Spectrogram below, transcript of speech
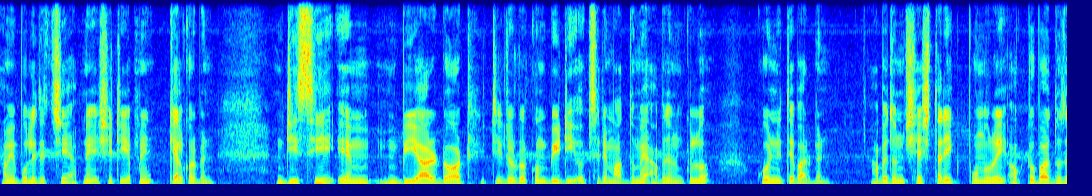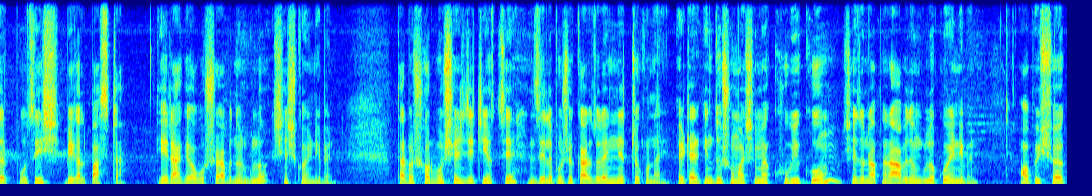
আমি বলে দিচ্ছি, আপনি সেটি আপনি খেয়াল করবেন। ডিসিএম বিআর ডট টিডু ডট কম বিডি ওয়েবসাইটের মাধ্যমে আবেদনগুলো করে নিতে পারবেন। আবেদন শেষ তারিখ পনেরোই অক্টোবর দু হাজার পঁচিশ বিকাল পাঁচটা। এর আগে অবশ্যই আবেদনগুলো শেষ করে নেবেন। তারপর সর্বশেষ যেটি হচ্ছে জেলা পরিষদ কার্যালয় নেত্রকোনায়। এটার কিন্তু সময়সীমা খুবই কম, সেজন্য আপনারা আবেদনগুলো করে নেবেন। অফিস সহায়ক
